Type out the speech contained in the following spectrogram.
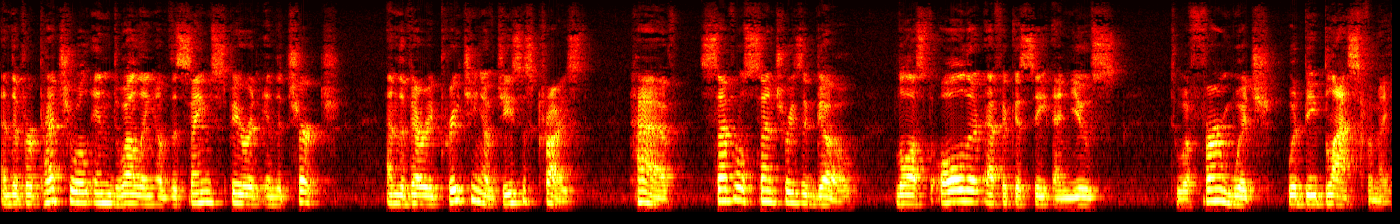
and the perpetual indwelling of the same Spirit in the church and the very preaching of Jesus Christ have, several centuries ago, lost all their efficacy and use, to affirm which would be blasphemy.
